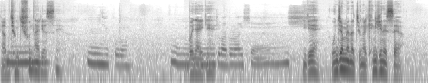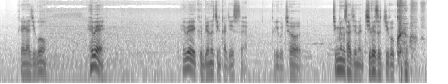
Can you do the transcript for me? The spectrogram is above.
네, 엄청 추운 날이었어요. 음. 음, 뭐냐, 이게? 라이센스. 이게 운전면허증을 갱신했어요. 그래가지고 해외 해외 그 면허증까지 했어요. 그리고 저 증명사진은 집에서 찍었고요.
